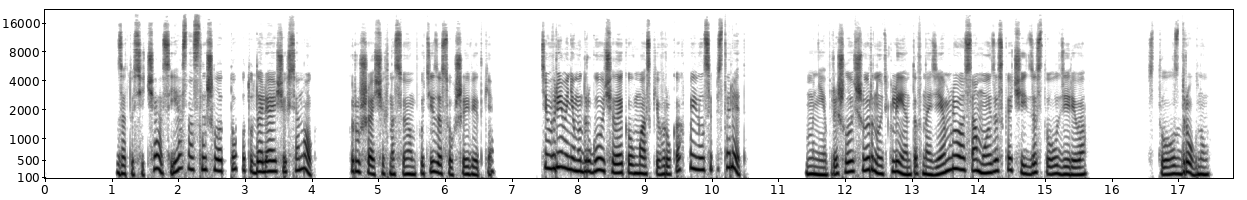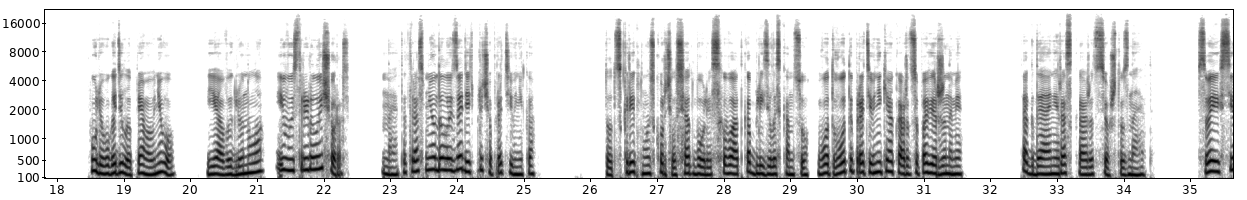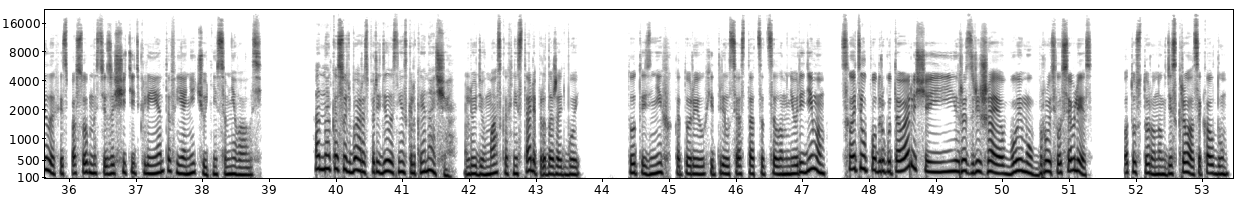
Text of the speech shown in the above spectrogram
Зато сейчас ясно слышала топот удаляющихся ног, крушащих на своем пути засохшие ветки. Тем временем у другого человека в маске в руках появился пистолет. Мне пришлось швырнуть клиентов на землю, а самой заскочить за ствол дерева. Ствол вздрогнул. Пуля угодила прямо в него. Я выглянула и выстрелила еще раз. На этот раз мне удалось задеть плечо противника. Тот скрикнул и скорчился от боли. Схватка близилась к концу. Вот-вот и противники окажутся поверженными. Тогда они расскажут все, что знают. В своих силах и способности защитить клиентов я ничуть не сомневалась. Однако судьба распорядилась несколько иначе. Люди в масках не стали продолжать бой. Тот из них, который ухитрился остаться целым невредимым, схватил подругу товарища и, разрешая обойму, бросился в лес, по ту сторону, где скрывался колдун.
